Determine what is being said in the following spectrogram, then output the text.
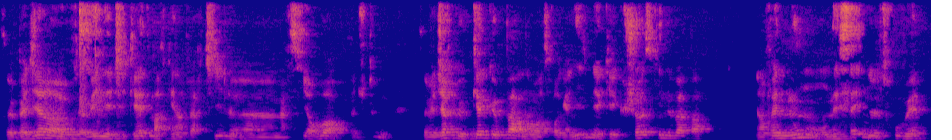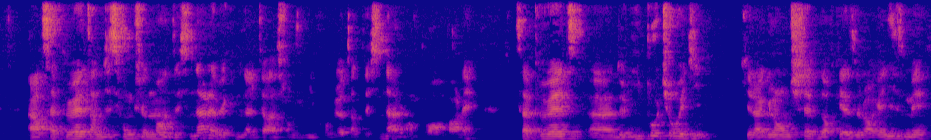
Ça veut pas dire euh, vous avez une étiquette marquée infertile, euh, merci, au revoir. Pas du tout. Ça veut dire que quelque part dans votre organisme, il y a quelque chose qui ne va pas. Et en fait, nous, on essaye de trouver. Alors, ça peut être un dysfonctionnement intestinal avec une altération du microbiote intestinal, on pourra en parler. Ça peut être euh, de l'hypothyroïdie, qui est la glande chef d'orchestre de l'organisme, mais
